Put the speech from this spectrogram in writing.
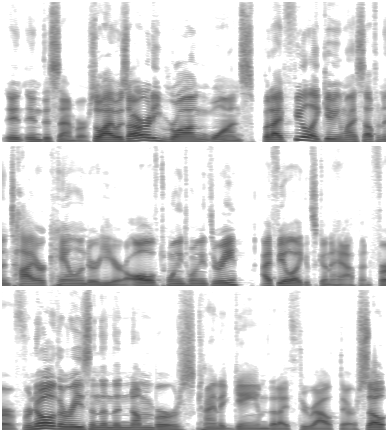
in, in December. So I was already wrong once, but I feel like giving myself an entire calendar year, all of 2023, I feel like it's going to happen for for no other reason than the numbers kind of game that I threw out there. So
